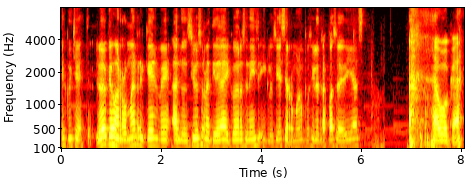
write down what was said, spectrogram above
Escucha esto. Luego que Juan Román Riquelme anunció su retirada del cuadro Ceneice, inclusive se rumoró un posible traspaso de Díaz a Boca.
